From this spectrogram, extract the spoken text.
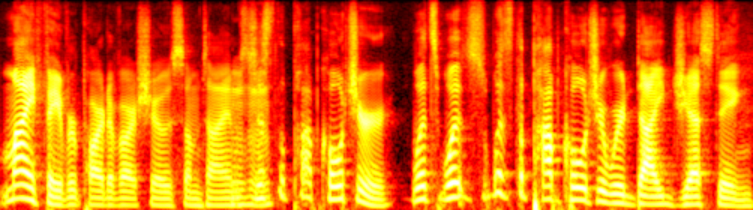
my favorite part of our show sometimes, Mhm. just the pop culture. What's what's what's the pop culture we're digesting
